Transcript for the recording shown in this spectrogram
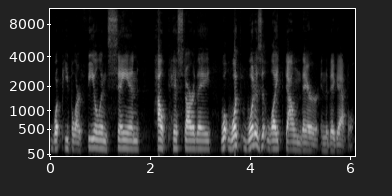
what people are feeling, saying, how pissed are they? What what what is it like down there in the Big Apple?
